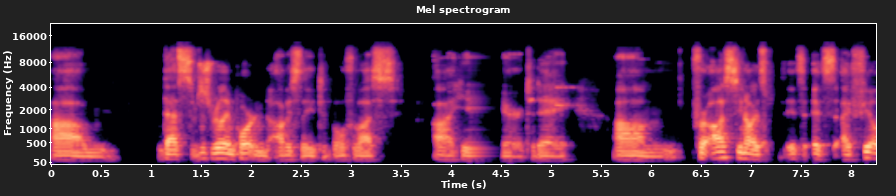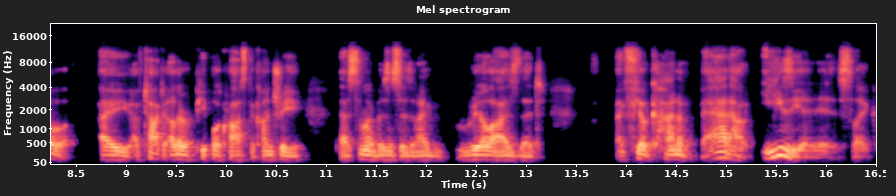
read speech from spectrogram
Um, that's just really important, obviously, to both of us uh, here today. Um, for us, you know, it's it's it's. I feel I I've talked to other people across the country that similar businesses, and I've realized that I feel kind of bad how easy it is. Like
